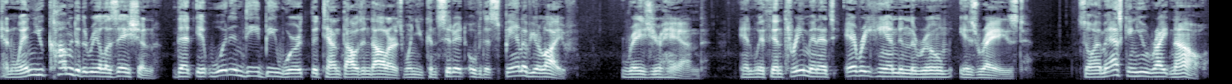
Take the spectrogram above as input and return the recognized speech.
And when you come to the realization that it would indeed be worth the $10,000 when you consider it over the span of your life, raise your hand. And within three minutes, every hand in the room is raised. So I'm asking you right now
